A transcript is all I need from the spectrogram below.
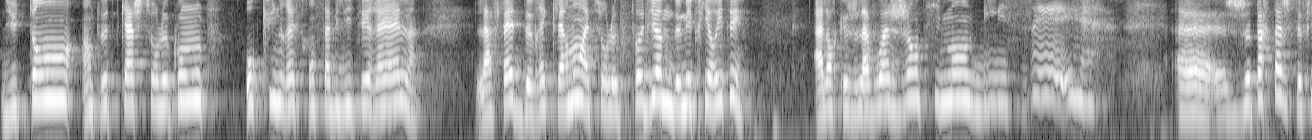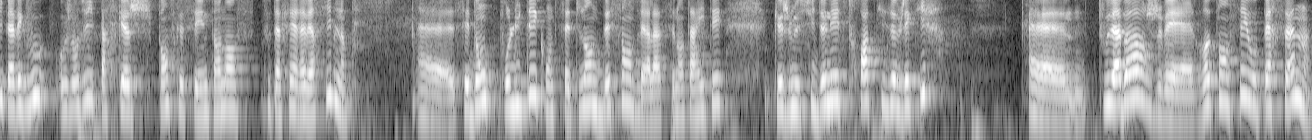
du temps, un peu de cash sur le compte, aucune responsabilité réelle, la fête devrait clairement être sur le podium de mes priorités. Alors que je la vois gentiment glisser. Euh, je partage ce flip avec vous aujourd'hui parce que je pense que c'est une tendance tout à fait réversible. Euh, c'est donc pour lutter contre cette lente descente vers la sédentarité que je me suis donné trois petits objectifs. Euh, tout d'abord, je vais repenser aux personnes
